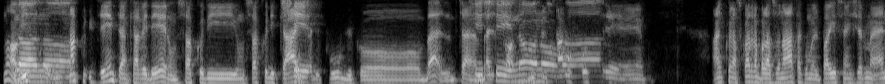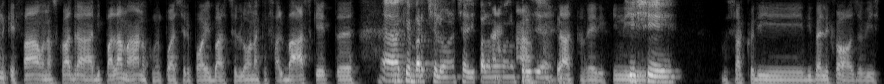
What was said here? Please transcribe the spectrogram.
No, ho no, visto no. un sacco di gente anche a vedere, un sacco di, un sacco di carica sì. di pubblico, bello, cioè, sì, sì, no, non no, fosse anche una squadra blasonata come il Paris Saint-Germain che fa una squadra di pallamano, come può essere poi il Barcellona che fa il basket. Eh, anche il Barcellona, c'è cioè di pallamano, eh, per ah, esempio. Esatto, vedi. Quindi sì, sì. Un sacco di, di belle cose ho visto.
